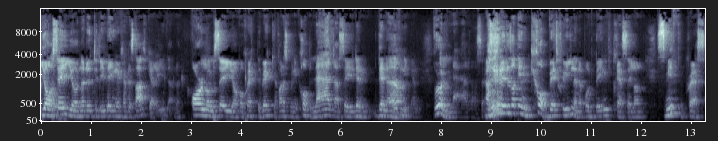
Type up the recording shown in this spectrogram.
Jag säger när du inte längre kan bli starkare i den. Arnold säger var sjätte vecka, för annars kommer din kropp lära sig den, den Ja. övningen. Vadå lära sig. Alltså, det är inte så att din kropp vet skillnaden på en bänkpress eller en smithpress.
